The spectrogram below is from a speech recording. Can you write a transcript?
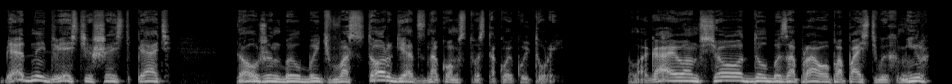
Бедный 206-5 должен был быть в восторге от знакомства с такой культурой. Полагаю, он все отдал бы за право попасть в их мир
